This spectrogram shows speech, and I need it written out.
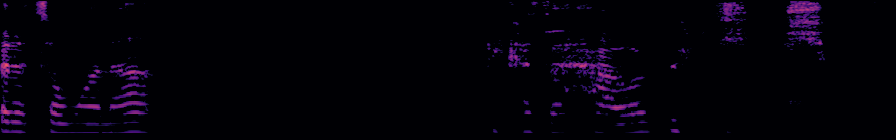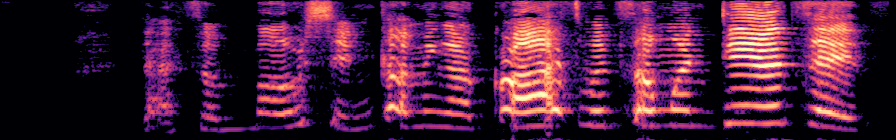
But it's a one up. Because of however he feels. That's emotion coming across when someone dances.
